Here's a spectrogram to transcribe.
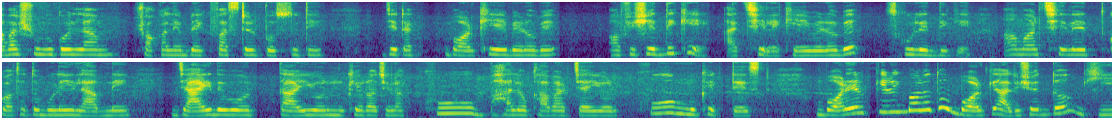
আবার শুরু করলাম সকালে ব্রেকফাস্টের প্রস্তুতি, যেটা বর খেয়ে বেরোবে অফিসের দিকে আর ছেলে খেয়ে বেরোবে স্কুলের দিকে। আমার ছেলের কথা তো বলেই লাভ নেই, যাই দেবো তাই ওর মুখে রচনা। খুব ভালো খাবার চাই ওর, খুব মুখের টেস্ট বরের কী বলো তো, বরকে আলু সেদ্ধ, ঘি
